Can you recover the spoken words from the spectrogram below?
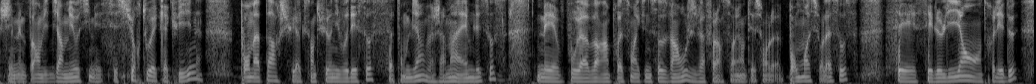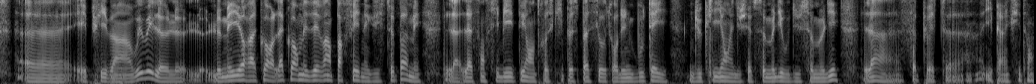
J'ai même pas envie de dire mais aussi, mais c'est surtout avec la cuisine. Pour ma part, je suis accentué au niveau des sauces, ça tombe bien. Benjamin aime les sauces, mais vous pouvez avoir un poisson avec une sauce vin rouge, il va falloir s'orienter sur le, pour moi sur la sauce. C'est c'est le liant entre les deux. Euh, et puis ben oui oui le, le, le meilleur accord, l'accord vins parfait n'existe pas, mais la, la sensibilité entre ce qui peut se passer autour d'une bouteille du client et du chef sommelier ou du sommelier, là ça peut être euh, hyper excitant.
